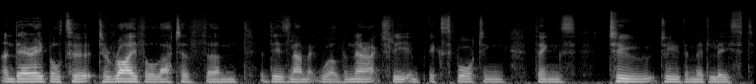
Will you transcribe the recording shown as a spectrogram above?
and they're able to, to rival that of um, the Islamic world and they're actually exporting things to to the Middle East.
